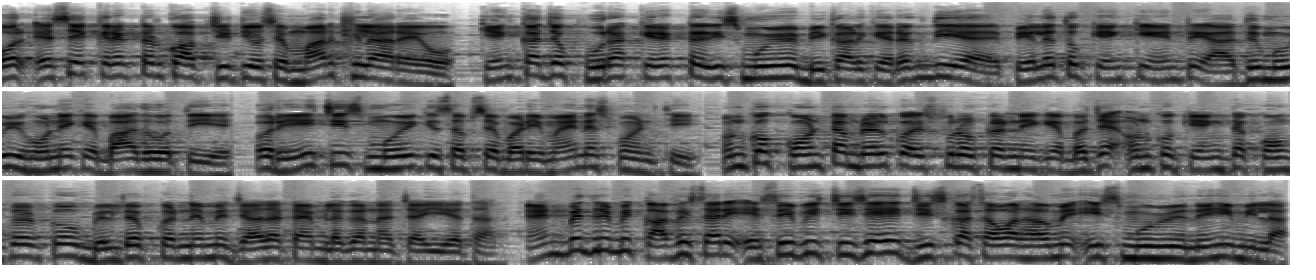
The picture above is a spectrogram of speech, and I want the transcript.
और ऐसे कैरेक्टर को आप चीटियों से मार खिला रहे हो। कैंग का जो पूरा कैरेक्टर इस मूवी में बिगाड़ के रख दिया है, पहले तो कैंग की एंट्री आधी मूवी होने के बाद होती है। और यही चीज़ मूवी की सबसे बड़ी माइनस पॉइंट थी। उनको क्वांटम रेल को एक्सप्लोर करने के बजाय उनको कैंग द कॉन्कर को बिल्डअप करने में ज़्यादा टाइम लगाना चाहिए था। एंड थ्री में काफ़ी सारी ऐसी भी चीज़ें हैं जिसका सवाल हमें इस मूवी में नहीं मिला।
